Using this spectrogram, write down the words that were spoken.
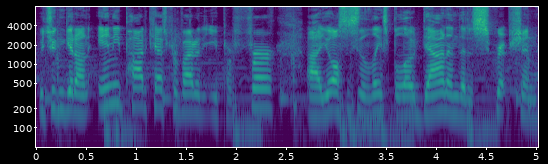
which you can get on any podcast provider that you prefer. Uh, you'll also see the links below down in the description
